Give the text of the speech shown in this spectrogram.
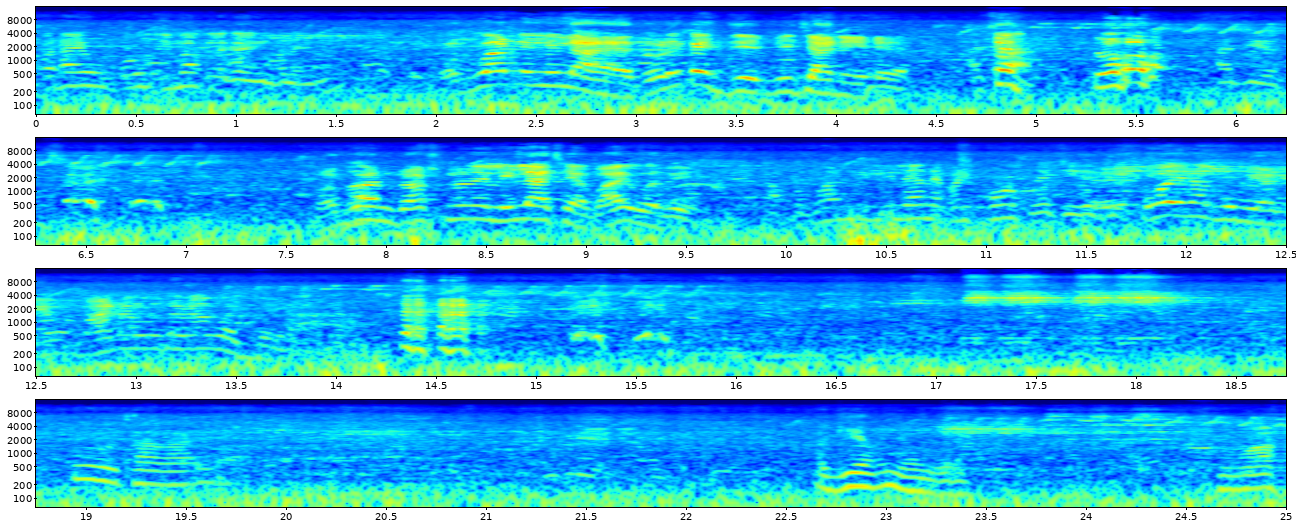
બનાવ્યું બહુ દિમાગ લગાવીને ભગવાન ભગવાનની લીલા હે થોડી કઈ જે બીજાની હે. તો? હાજી કૃષ્ણ ભગવાન કૃષ્ણની લીલા છે ભાઈ બધી. આ ભગવાનની લીલાને ભાઈ કોણ પહોંચી જાય કોઈ ના ભૂલી શકે. માનવ તો નામ જ પૂરું થવા અગિયાર હું વાહ.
